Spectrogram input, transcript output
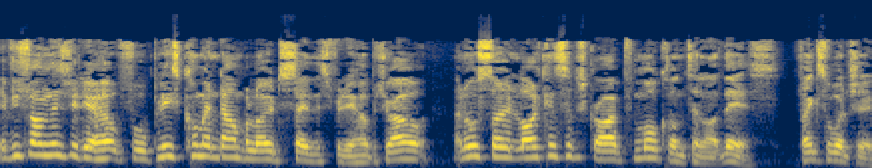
If you found this video helpful, please comment down below to say this video helped you out, and also like and subscribe for more content like this. Thanks for watching.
